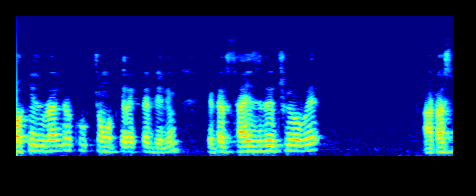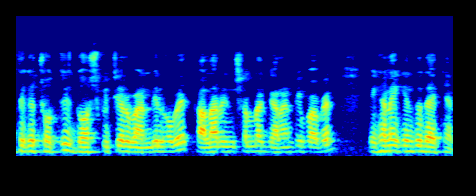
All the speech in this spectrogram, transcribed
রকিজ ব্র্যান্ডের খুব চমৎকার একটা ডেনিম এটার সাইজ রেশিও হবে? আঠাশ থেকে ছত্রিশ, দশ পিচের ব্যান্ডেল হবে। কালার ইনশাল্লাহ গ্যারান্টি পাবেন। এখানে কিন্তু দেখেন,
